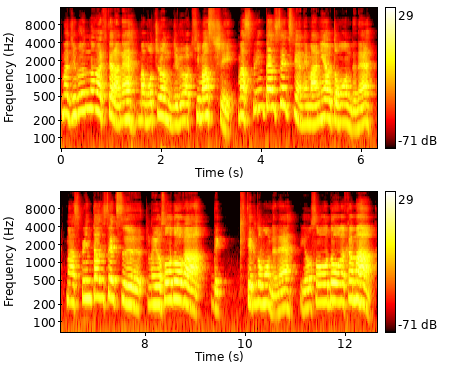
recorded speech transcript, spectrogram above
まあ自分のが来たらね、まあもちろん自分は着ますし、まあスプリンターズステークスにはね、間に合うと思うんでね。まあスプリンターズステークスの予想動画で来てると思うんでね。予想動画かまあ、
